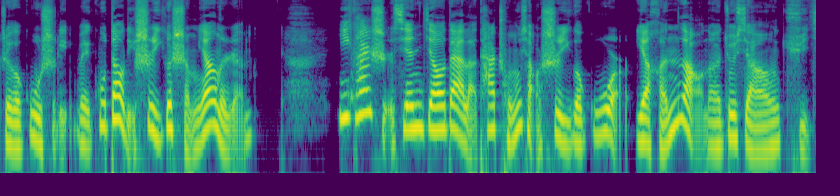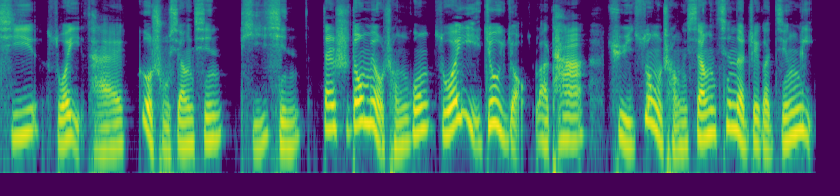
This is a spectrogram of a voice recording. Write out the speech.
这个故事里韦固到底是一个什么样的人。一开始先交代了他从小是一个孤儿，也很早呢就想娶妻，所以才各处相亲提亲，但是都没有成功，所以就有了他去宋城相亲的这个经历。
